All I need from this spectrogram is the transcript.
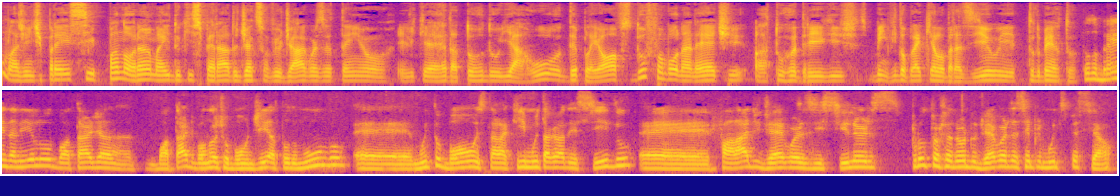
Vamos lá, gente, para esse panorama aí do que esperar do Jacksonville Jaguars, eu tenho ele que é redator do Yahoo, The Playoffs, do Fambonanet, Arthur Rodrigues. Bem-vindo ao Black Yellow Brasil e tudo bem, Arthur? Tudo bem, Danilo. Boa tarde, boa tarde, boa noite ou bom dia a todo mundo. É muito bom estar aqui, muito agradecido. É... Falar de Jaguars e Steelers para o torcedor do Jaguars é sempre muito especial.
